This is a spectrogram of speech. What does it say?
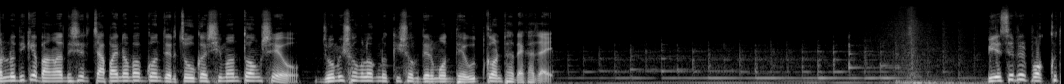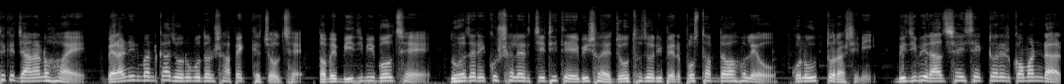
অন্যদিকে বাংলাদেশের চাঁপাইনবাবগঞ্জের চৌকা সীমান্ত অংশেও জমি সংলগ্ন কৃষকদের মধ্যে উৎকণ্ঠা দেখা যায়। বিএসএফের পক্ষ থেকে জানানো হয় বেড়া নির্মাণ কাজ অনুমোদন সাপেক্ষে চলছে। তবে বিজিবি বলছে দু হাজার একুশ সালের চিঠিতে এ বিষয়ে যৌথ জরিপের প্রস্তাব দেওয়া হলেও কোনো উত্তর আসেনি। বিজিবি রাজশাহী সেক্টরের কমান্ডার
